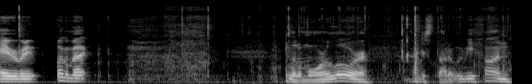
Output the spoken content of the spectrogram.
Hey everybody, welcome back. A little more Allure. I just thought it would be fun.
